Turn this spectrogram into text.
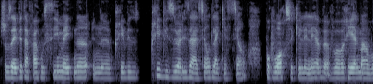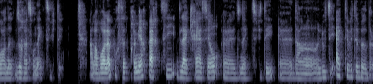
Je vous invite à faire aussi maintenant une prévisualisation de la question pour voir ce que l'élève va réellement avoir durant son activité. Alors voilà pour cette première partie de la création d'une activité dans l'outil Activity Builder.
